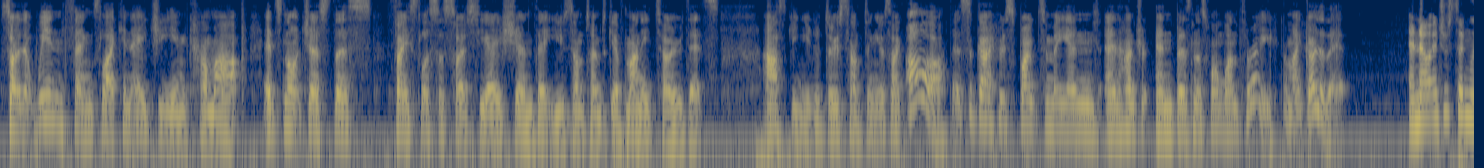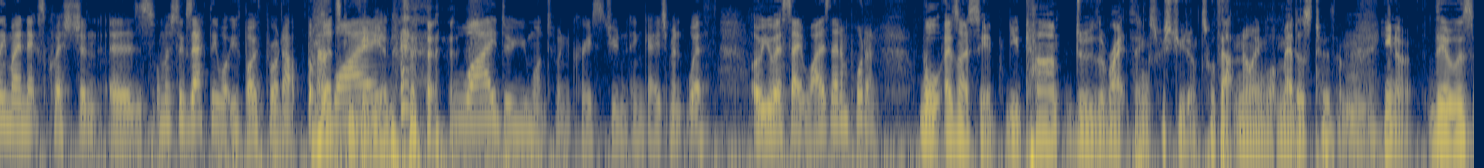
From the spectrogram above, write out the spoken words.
so that when things like an AGM come up, it's not just this faceless association that you sometimes give money to that's asking you to do something. It's like, oh, that's the guy who spoke to me in in, hundred, in Business One One Three. I might go to that. And now, interestingly, my next question is almost exactly what you've both brought up. But why, why do you want to increase student engagement with OUSA? Why is that important? Well, as I said, you can't do the right things for students without knowing what matters to them. Mm. You know, there was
